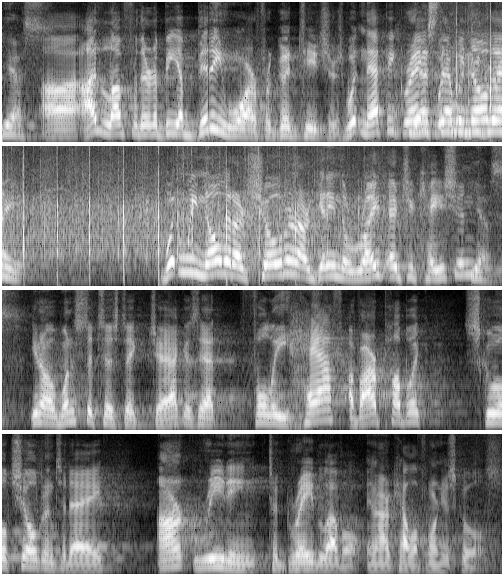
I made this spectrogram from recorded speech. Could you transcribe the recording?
Yes. Uh, I'd love for there to be a bidding war for good teachers. Wouldn't that be great? yes, Wouldn't that would we know be great. that? Wouldn't we know that our children are getting the right education? Yes. You know, one statistic, Jack, is that fully half of our public school children today aren't reading to grade level in our California schools.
